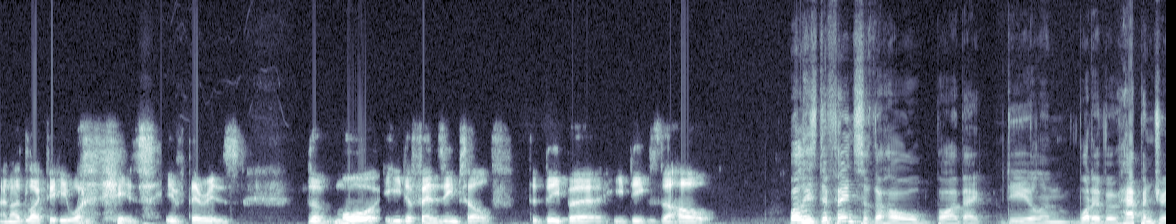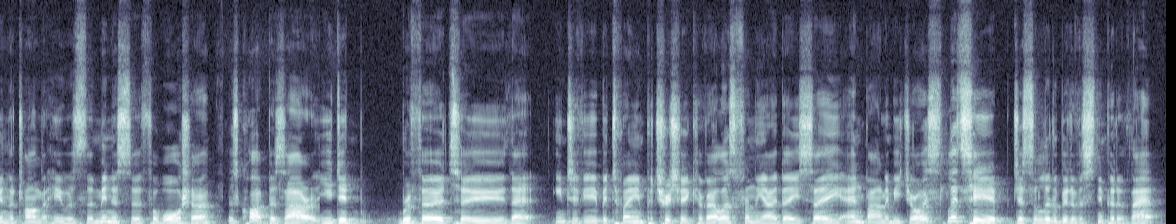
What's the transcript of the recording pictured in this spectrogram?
And I'd like to hear what it is, if there is. The more he defends himself, the deeper he digs the hole. Well, his defence of the whole buyback deal and whatever happened during the time that he was the Minister for Water was quite bizarre. You did refer to that interview between Patricia Karvelas from the ABC and Barnaby Joyce. Let's hear just a little bit of a snippet of that.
